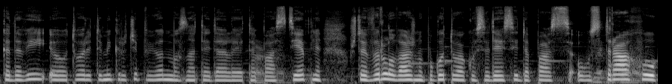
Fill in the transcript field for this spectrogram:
kada vi e, otvorite mikročip, vi odmah znate da li je taj pas cijepljen, što je vrlo važno, pogotovo ako se desi da pas u strahu,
